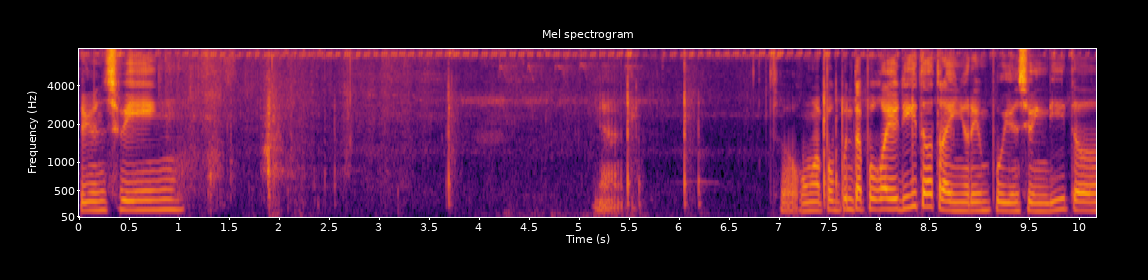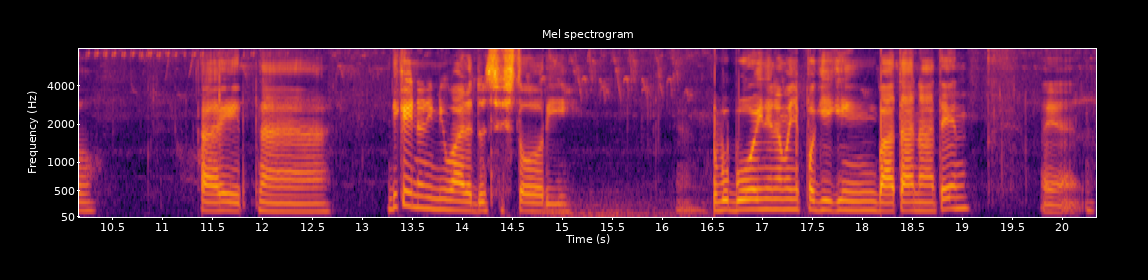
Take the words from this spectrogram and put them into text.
So, yung swing. Yan. So, kung mapupunta po kayo dito, try nyo rin po yung swing dito. Kahit na hindi kayo naniniwala doon sa story. Yan. Nabubuhay na naman yung pagiging bata natin. Ayan.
